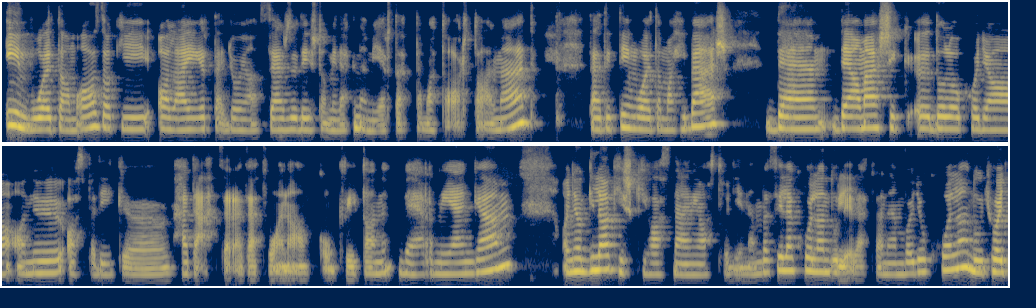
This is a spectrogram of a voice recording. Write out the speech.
én voltam az, aki aláírt egy olyan szerződést, aminek nem értettem a tartalmát. Tehát itt én voltam a hibás, de, de a másik dolog, hogy a, a nő az pedig hát átszeretett volna konkrétan verni engem. Anyagilag, és kihasználni azt, hogy én nem beszélek hollandul, illetve nem vagyok holland, úgyhogy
